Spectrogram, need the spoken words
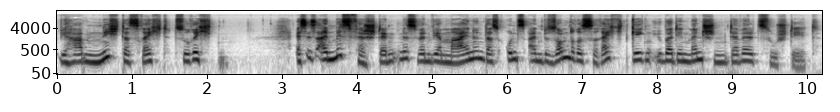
wir haben nicht das Recht zu richten. Es ist ein Missverständnis, wenn wir meinen, dass uns ein besonderes Recht gegenüber den Menschen der Welt zusteht.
